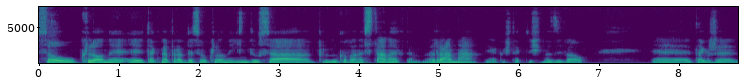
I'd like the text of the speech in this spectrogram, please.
Są klony, e, tak naprawdę są klony Indusa produkowane w Stanach. Tam Rana, jakoś tak to się nazywało. E, także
